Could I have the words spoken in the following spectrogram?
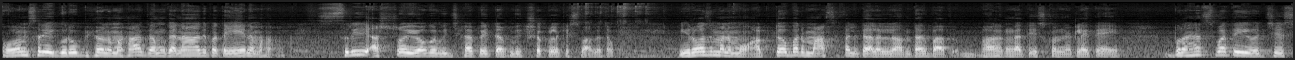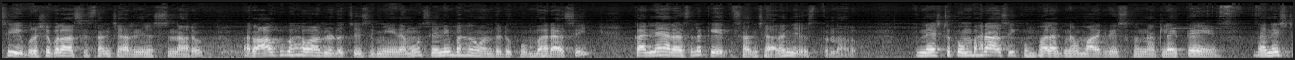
ఓం శ్రీ గురుభ్యో నమ గం గణాధిపతయే నమ. శ్రీ అశ్వయోగ విద్యాపీఠం వీక్షకులకి స్వాగతం. ఈరోజు మనము అక్టోబర్ మాస ఫలితాలలో అంతర్భా భాగంగా తీసుకున్నట్లయితే బృహస్పతి వచ్చేసి వృషభ రాశి సంచారం చేస్తున్నారు. రాహు భగవానుడు వచ్చేసి మీనము శని భగవంతుడు కుంభరాశి కన్యారాశిలో కేతు సంచారం చేస్తున్నారు. నెక్స్ట్ కుంభరాశి కుంభలగ్నం వారికి తీసుకున్నట్లయితే ధనిష్ట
